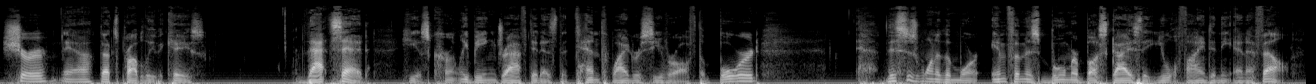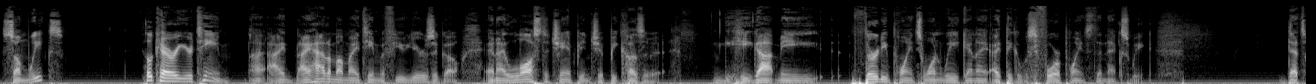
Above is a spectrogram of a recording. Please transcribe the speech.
sure, yeah, that's probably the case. That said, he is currently being drafted as the 10th wide receiver off the board. This is one of the more infamous boomer bust guys that you will find in the NFL. Some weeks, he'll carry your team. I, I, I had him on my team a few years ago, and I lost a championship because of it. He got me 30 points one week, and I, I think it was four points the next week. That's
